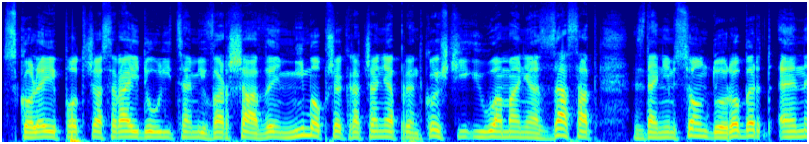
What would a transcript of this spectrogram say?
Z kolei podczas rajdu ulicami Warszawy, mimo przekraczania prędkości i łamania zasad, zdaniem sądu Robert N.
